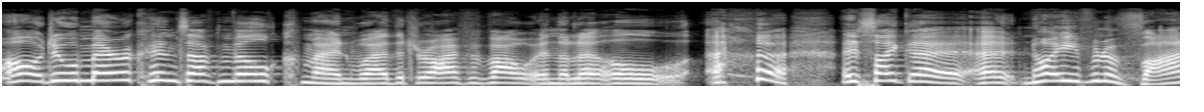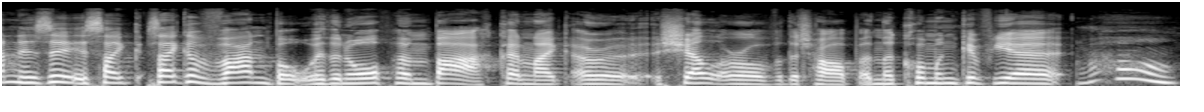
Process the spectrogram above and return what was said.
oh, do Americans have milkmen where they drive about in the little, it's like a, a, not even a van, is it? It's like, it's like a van, but with an open back and like a shelter over the top. And they come and give you, oh,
